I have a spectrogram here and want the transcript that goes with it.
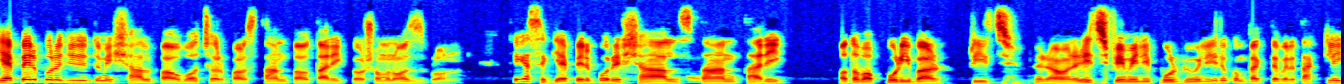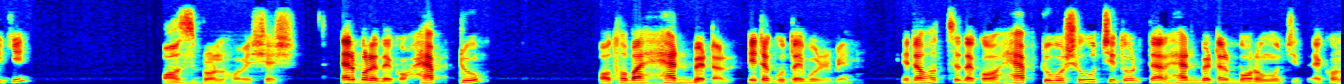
গ্যাপের পরে যদি তুমি সাল পাও, বছর পাও, স্থান পাও, তারিখ পাও, সমান অজব্রন ঠিক আছে? গ্যাপের পরে সাল, স্থান, তারিখ অথবা পরিবার rich rich family poor family এরকম থাকতে পারে। থাকলেই কি? অসব্রন হবে, শেষ। এরপরে দেখো হ্যাপ টু অথবা হ্যাড বেটার এটা কোথায় বসবে? এটা হচ্ছে দেখো হ্যাপ টু বসে উচিত অর্থে আর হ্যাড বেটার বরং উচিত। এখন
